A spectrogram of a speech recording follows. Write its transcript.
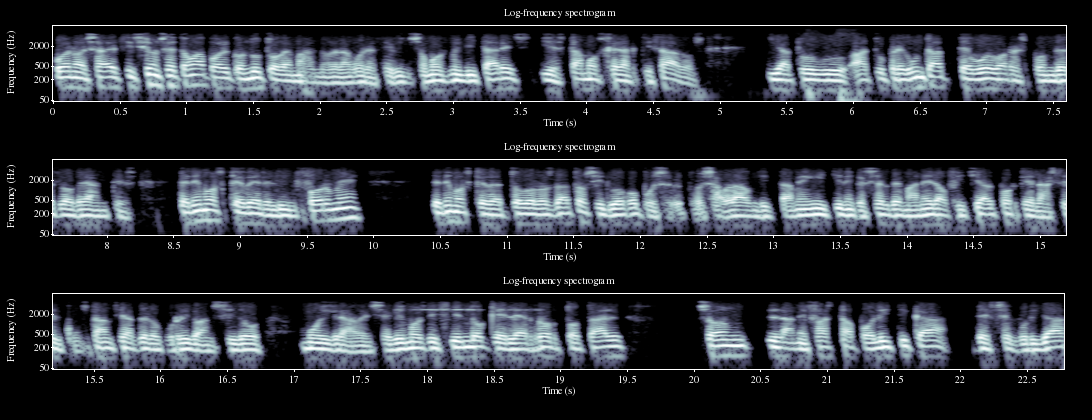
Bueno, esa decisión se toma por el conducto de mando de la Guardia Civil. Somos militares y estamos jerarquizados. Y a tu, a tu pregunta te vuelvo a responder lo de antes. Tenemos que ver el informe tenemos que ver todos los datos y luego pues, pues habrá un dictamen y tiene que ser de manera oficial porque las circunstancias de lo ocurrido han sido muy graves. Seguimos diciendo que el error total son la nefasta política de seguridad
